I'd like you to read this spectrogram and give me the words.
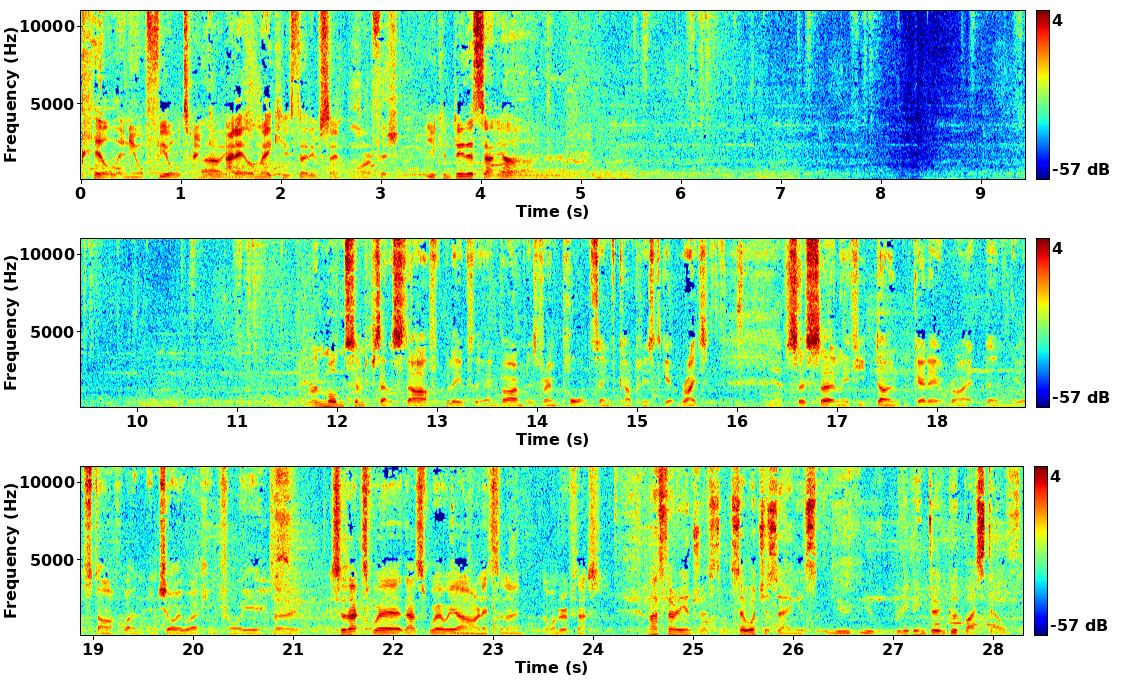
pill in your fuel tank oh, yes. and it'll make you 30% more efficient. You can do this, that, and the other. Oh, And more than 70% of staff believe that the environment is a very important thing for companies to get right. Yes. So certainly, if you don't get it right, then your staff won't enjoy working for you. So, so that's where that's where we are in it, and I, I wonder if that's that's very interesting. So what you're saying is you, you've really been doing good by stealth.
